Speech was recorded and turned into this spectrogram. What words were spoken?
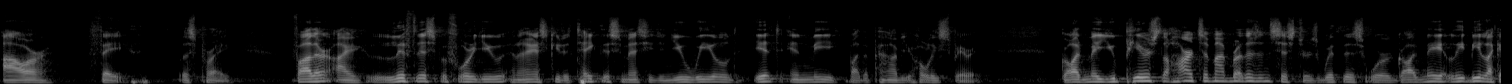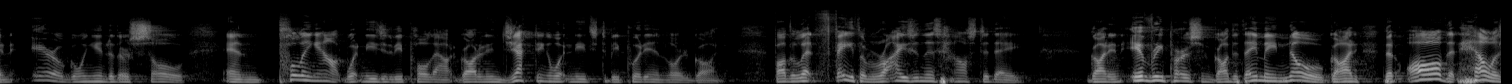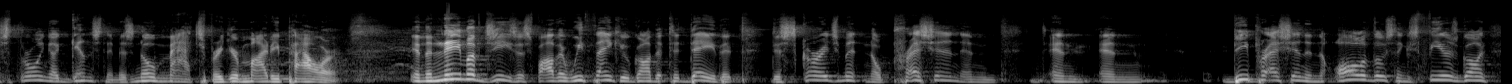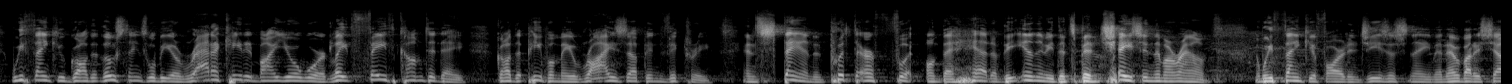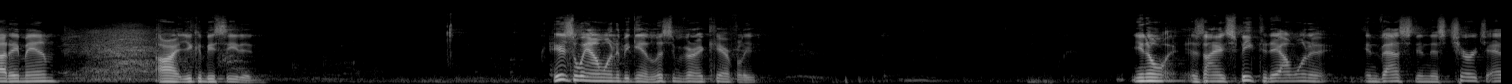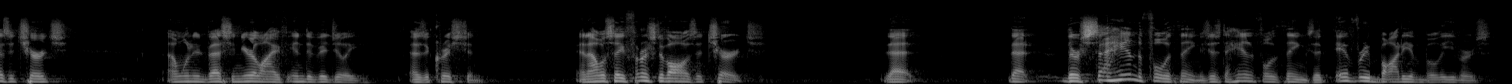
our faith. Let's pray. Father, I lift this before you and I ask you to take this message and you wield it in me by the power of your Holy Spirit. God, may you pierce the hearts of my brothers and sisters with this word. God, may it be like an arrow going into their soul and pulling out what needs to be pulled out, God, and injecting what needs to be put in, Lord God. Father, let faith arise in this house today. God, in every person, God, that they may know, God, that all that hell is throwing against them is no match for your mighty power. In the name of Jesus, Father, we thank you, God, that today that discouragement and oppression and and and depression and all of those things, fears, God, we thank you, God, that those things will be eradicated by your word. Let faith come today, God, that people may rise up in victory and stand and put their foot on the head of the enemy that's been chasing them around. And we thank you for it in Jesus' name. And everybody shout, Amen. amen. All right, you can be seated. Here's the way I want to begin. Listen very carefully. You know, as I speak today, I want to invest in this church as a church. I want to invest in your life individually as a Christian. And I will say, first of all, as a church, that, that there's a handful of things, just a handful of things that every body of believers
